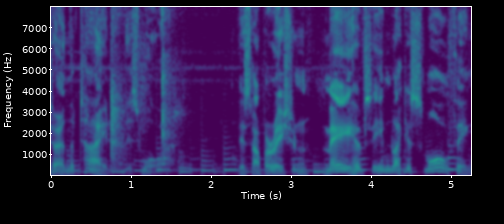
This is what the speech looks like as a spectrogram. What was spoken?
turn the tide of this war. This operation may have seemed like a small thing,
